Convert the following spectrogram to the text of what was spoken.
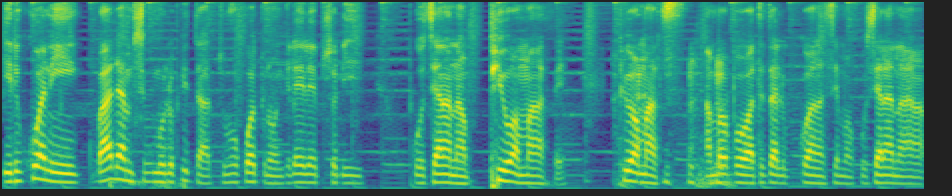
ilikuwa ni baada ya msimu uliopita tulivyokuwa tunaongelea ile episodi kuhusiana na pure math pure maths ambapo wateta alikuwa anasema kuhusiana na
